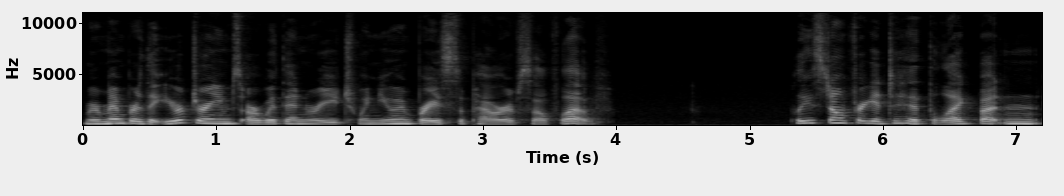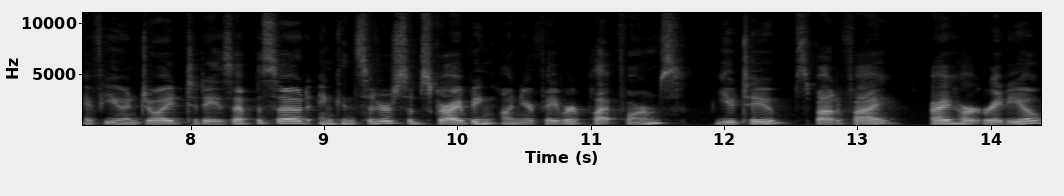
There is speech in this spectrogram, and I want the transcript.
Remember that your dreams are within reach when you embrace the power of self love. Please don't forget to hit the like button if you enjoyed today's episode and consider subscribing on your favorite platforms YouTube, Spotify, iHeartRadio,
